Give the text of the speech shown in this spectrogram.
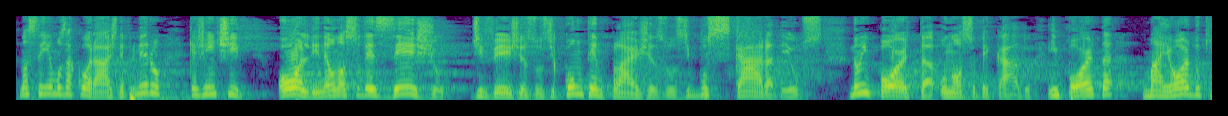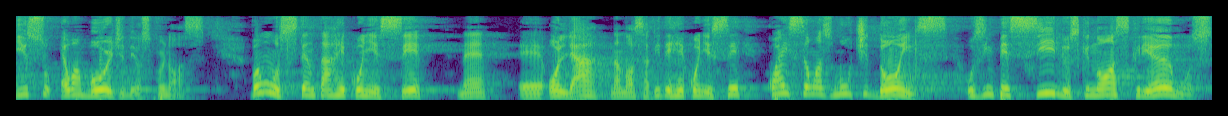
nós tenhamos a coragem, né? primeiro que a gente olhe né, o nosso desejo de ver Jesus, de contemplar Jesus, de buscar a Deus. Não importa o nosso pecado, importa, maior do que isso, é o amor de Deus por nós. Vamos tentar reconhecer, né, é, olhar na nossa vida e reconhecer quais são as multidões, os empecilhos que nós criamos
